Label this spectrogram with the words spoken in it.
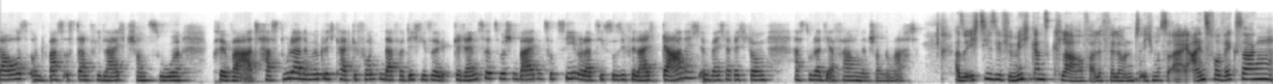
raus und was ist dann vielleicht schon zu privat. Hast du da eine Möglichkeit gefunden, da für dich diese Grenze zwischen beiden zu ziehen oder ziehst du sie vielleicht gar nicht? In welcher Richtung hast du da die Erfahrungen schon gemacht? Also ich ziehe sie für mich ganz klar auf alle Fälle. Und ich muss eins vorweg sagen,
